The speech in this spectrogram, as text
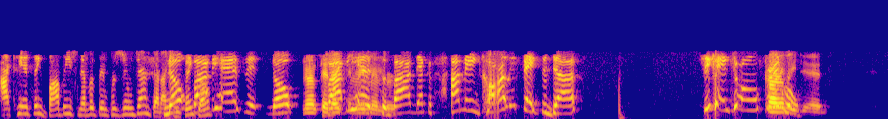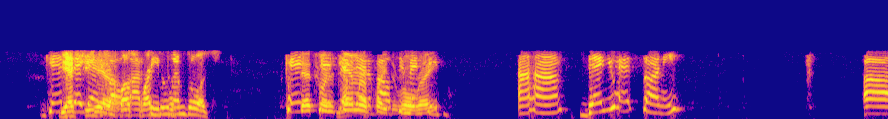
I can't think Bobby's never been presumed dead that I no, can think Bobby has it. Nope. Not that I Bobby can has remember. survived that. I mean, Carly faked the death. She came to her own funeral. Carly funeral. did. Can't of. Yes, say she that did. about a Bust right people. through them doors. Can't, That's when can't say Tamara that about played the role, right? people. Uh huh. Then you had Sonny. Uh,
